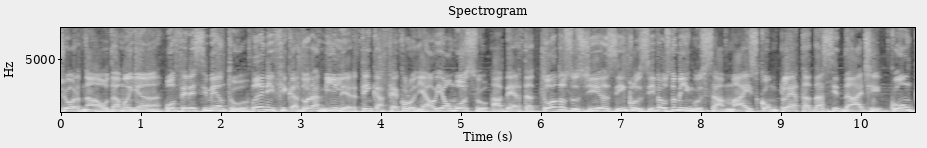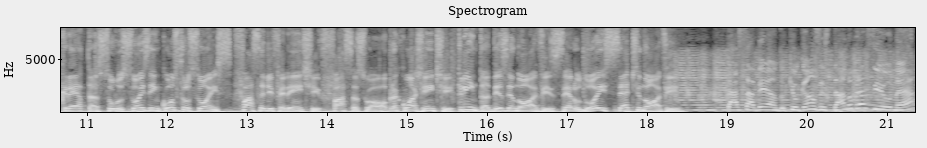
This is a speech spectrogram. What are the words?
Jornal da Manhã. Oferecimento. Panificadora Miller tem café colonial e almoço. Aberta todos os dias, inclusive aos domingos. A mais completa da cidade. Concreta, soluções em construções. Faça diferente, faça sua obra com a gente. 30 19 0279. Tá sabendo que o Guns está no Brasil, né?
